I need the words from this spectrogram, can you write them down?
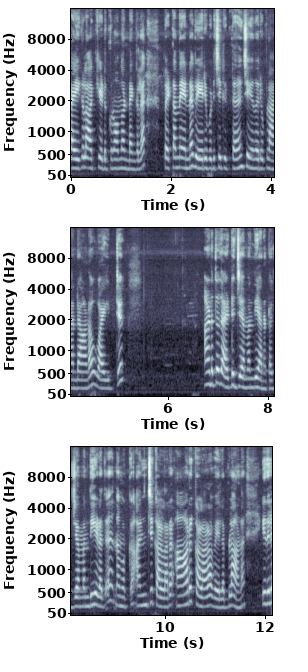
തൈകളാക്കി എടുക്കണമെന്നുണ്ടെങ്കിൽ പെട്ടെന്ന് തന്നെ വേര് പിടിച്ച് കിട്ടുകയും ചെയ്യുന്നൊരു പ്ലാന്റാണ് വൈറ്റ് അടുത്തതായിട്ട് ജമന്തിയാണ് കേട്ടോ ജമന്തിയുടേത് നമുക്ക് അഞ്ച് കളർ ആറ് കളർ അവൈലബിൾ ആണ്. ഇതിൽ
